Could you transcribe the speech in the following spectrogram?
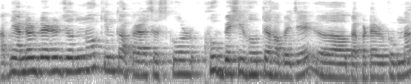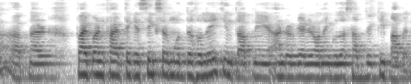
আপনি আন্ডারগ্রেডের জন্য কিন্তু আপনার আইএলস স্কোর খুব বেশি হতে হবে যে ব্যাপারটা এরকম না। আপনার ফাইভ পয়েন্ট ফাইভ থেকে সিক্সের মধ্যে হলেই কিন্তু আপনি আন্ডারগ্রেডের অনেকগুলো সাবজেক্টই পাবেন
